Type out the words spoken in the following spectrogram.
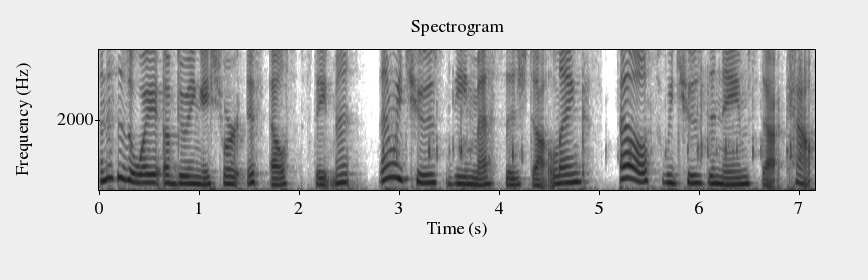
and this is a way of doing a short if else statement. Then we choose the message.length, else we choose the names.count.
